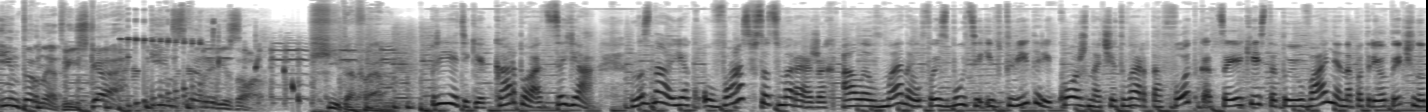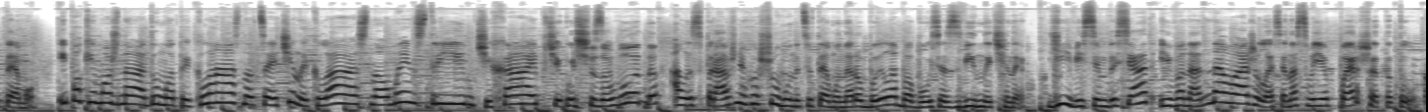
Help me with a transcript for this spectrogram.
Інтернет-війська Інстаревізор. Хіт-ФМ. Привітики, Карпова, це я. Не знаю, як у вас в соцмережах, але в мене у Фейсбуці і в Твіттері кожна четверта фотка це якесь татуювання на патріотичну тему. І поки можна думати, класно це чи не класно, мейнстрім, чи хайп, чи будь-що завгодно, але справжнього шуму на цю тему наробила бабуся з Вінниччини. Їй 80, і вона наважилася на своє перше тату.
